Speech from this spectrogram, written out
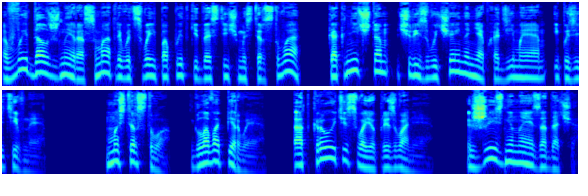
вы должны рассматривать свои попытки достичь мастерства как нечто чрезвычайно необходимое и позитивное. Мастерство. Глава первая. Откройте свое призвание. Жизненная задача.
